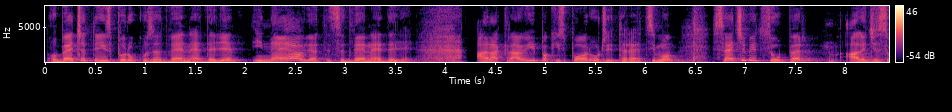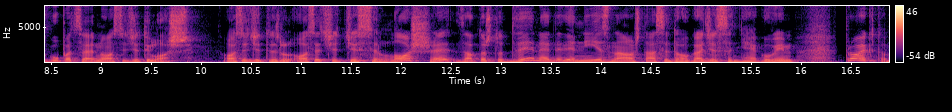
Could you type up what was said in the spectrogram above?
obećate isporuku za dve nedelje i ne javljate se dve nedelje, a na kraju ipak isporučite recimo, sve će biti super, ali će se kupac svejedno osjećati loše. Osjećate, osjećat će se loše zato što dve nedelje nije znao šta se događa sa njegovim projektom.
